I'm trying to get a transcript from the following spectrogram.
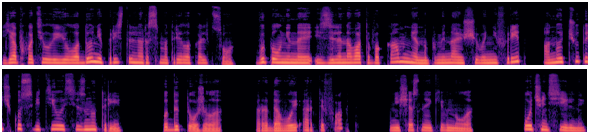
Я обхватила ее ладони, пристально рассмотрела кольцо. Выполненное из зеленоватого камня, напоминающего нефрит, оно чуточку светилось изнутри. Подытожила. «Родовой артефакт?» Несчастная кивнула. «Очень сильный.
